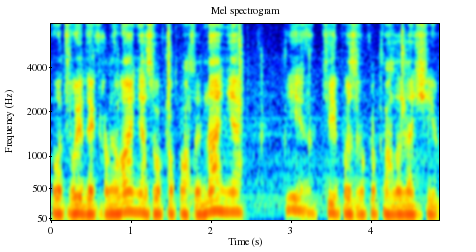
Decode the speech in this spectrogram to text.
от види екранування, звукопоглинання і типу звукопоглиначів.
